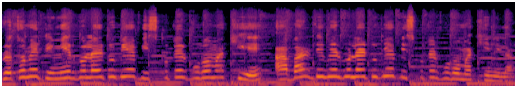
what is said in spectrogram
প্রথমে ডিমের গোলায় ডুবিয়ে বিস্কুটের গুঁড়ো মাখিয়ে আবার ডিমের গোলায় ডুবিয়ে বিস্কুটের গুঁড়ো মাখিয়ে নিলাম।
